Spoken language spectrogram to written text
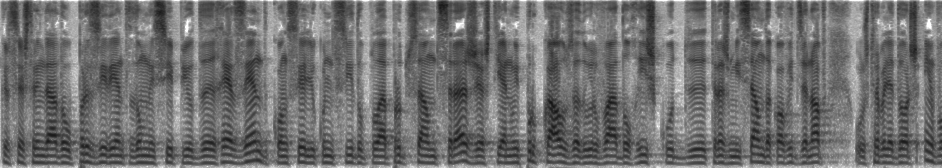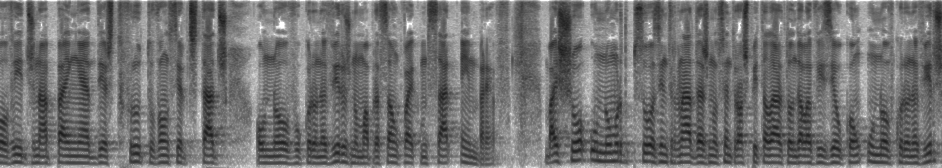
Garcês Trindade, o presidente do município de Rezende, conselho conhecido pela produção de cereja este ano e por causa do elevado risco de transmissão da Covid-19, os trabalhadores envolvidos na apanha deste fruto vão ser testados ao novo coronavírus numa operação que vai começar em breve baixou o número de pessoas internadas no centro hospitalar Tondela Viseu com um novo coronavírus.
